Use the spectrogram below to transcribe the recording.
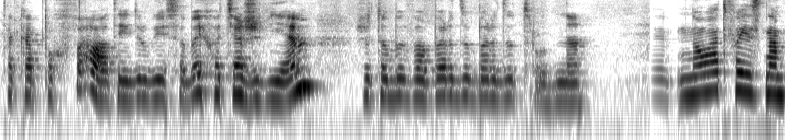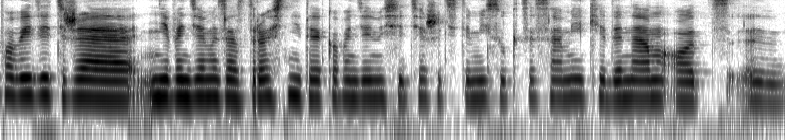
taka pochwała tej drugiej osoby, chociaż wiem, że to bywa bardzo, bardzo trudne. No łatwo jest nam powiedzieć, że nie będziemy zazdrośni, tylko będziemy się cieszyć tymi sukcesami, kiedy nam od y,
